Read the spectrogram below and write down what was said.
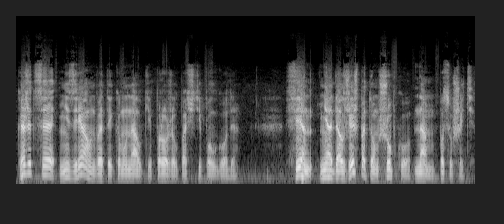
Кажется, не зря он в этой коммуналке прожил почти полгода. Фен, не одолжишь потом шубку нам посушить?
